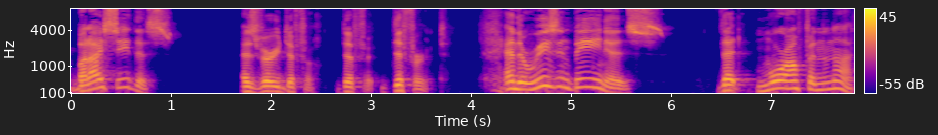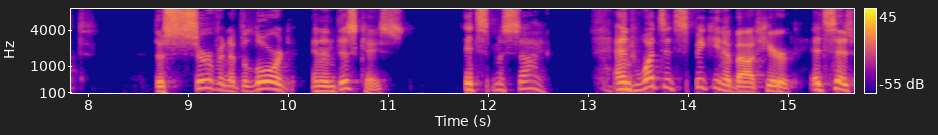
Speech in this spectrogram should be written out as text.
But I see this as very different. different. And the reason being is that more often than not, the servant of the Lord, and in this case, it's Messiah. And what's it speaking about here? It says,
